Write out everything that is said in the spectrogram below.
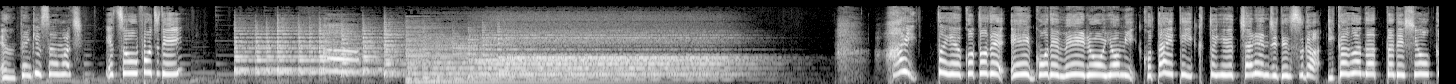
and thank you so much. It's all for today. はい。ということで、英語でメールを読み、 答えていくというチャレンジですが、いかがだったでしょうか？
